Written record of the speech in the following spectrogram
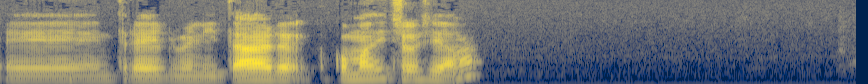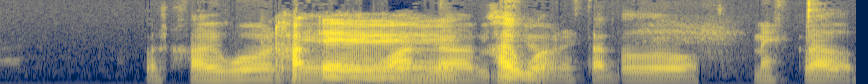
eh, entre el militar. ¿Cómo has dicho que se llama? Pues Highward, eh, eh, Wanda, Visión, Highward. está todo mezclado.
